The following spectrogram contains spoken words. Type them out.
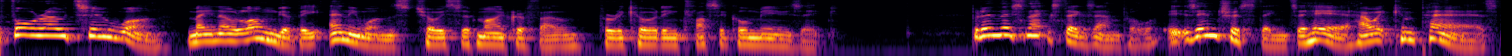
The 4021 may no longer be anyone's choice of microphone for recording classical music. But in this next example, it is interesting to hear how it compares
